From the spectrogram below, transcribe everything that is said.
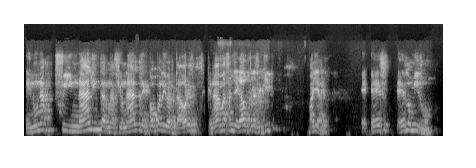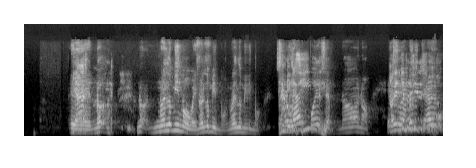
en una final internacional de Copa Libertadores, que nada más han llegado tres equipos. Vaya, e- es, es lo mismo. Ya. Eh, no, no, no es lo mismo, güey, no es lo mismo, no es lo mismo. Claro Similar sí. puede ser. No, no. A ver, ¿qué prefieres no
